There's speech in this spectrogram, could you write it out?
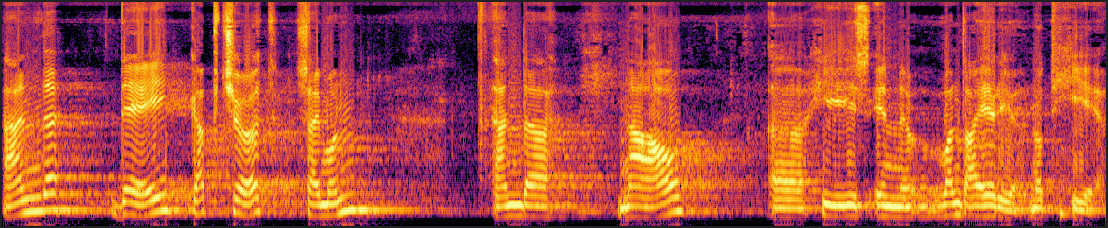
And they captured Simon, and uh, now uh, he is in Vanda area, not here.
